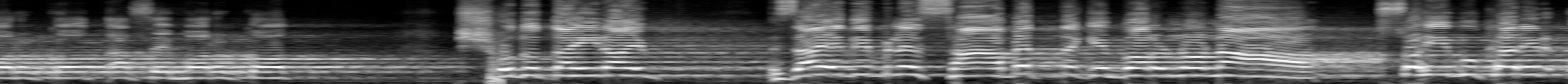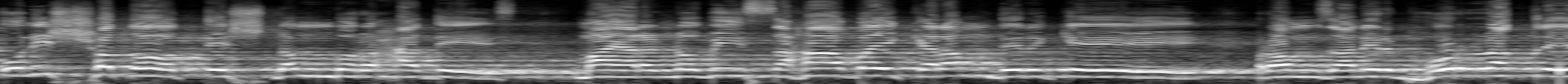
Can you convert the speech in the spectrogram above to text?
বরকত আছে বরকত। শুধু তাই নয় জায়েদ ইবনে সাবেদ থেকে বর্ণনা সহি বুখারির উনিশশত তেইশ নম্বর হাদিস, মায়ার নবী সাহাবাই কেরামদেরকে রমজানের ভোর রাত্রে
